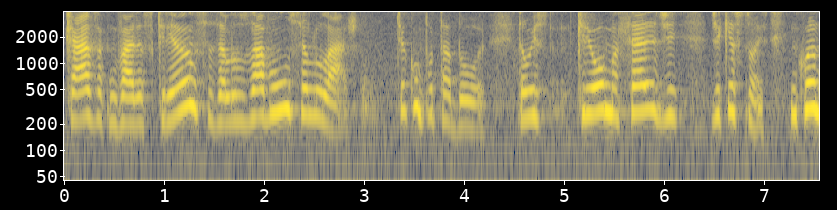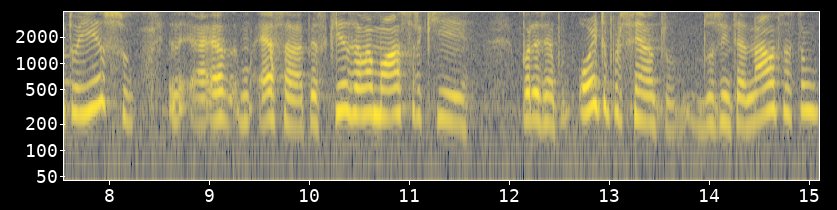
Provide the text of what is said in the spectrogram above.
casa com várias crianças, elas usavam um celular, tinha computador. Então, isso criou uma série de, de questões. Enquanto isso, é, essa pesquisa ela mostra que, por exemplo, 8% dos internautas estão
